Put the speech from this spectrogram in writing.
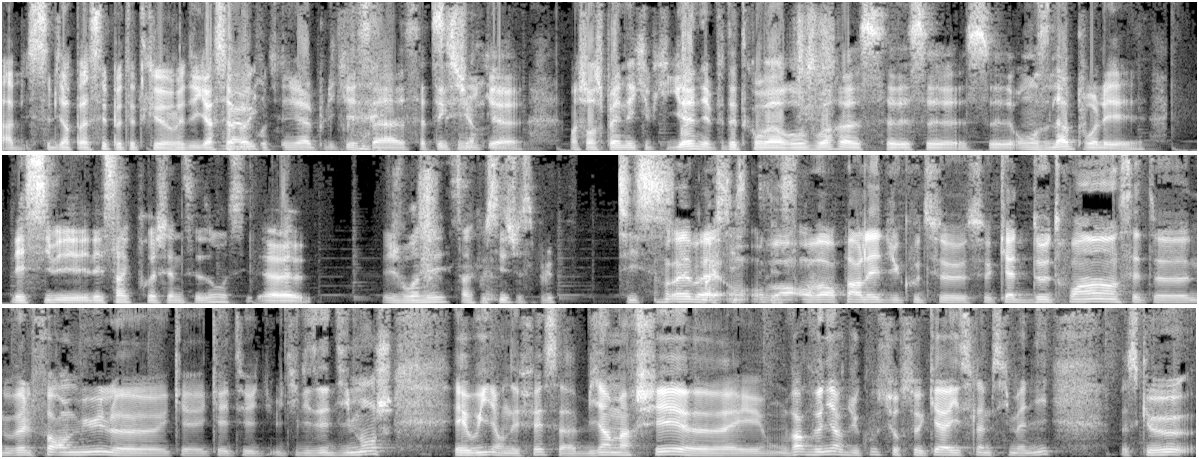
ah, c'est bien passé, peut-être que Rudy Garcia bah va continuer à appliquer sa, technique. Euh, on change pas une équipe qui gagne et peut-être qu'on va revoir euh, ce, ce, 11-là pour les, les, six, les 5 prochaines saisons aussi. Euh, journées, 5 ou 6, je sais plus. 6. Ouais, bah, on, va, on va en parler du coup de ce, ce 4-2-3-1, cette euh, nouvelle formule qui, a, qui, a, été utilisée dimanche. Et oui, en effet, ça a bien marché. et on va revenir du coup sur ce cas Islam Simani. Parce que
